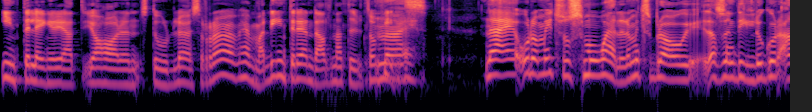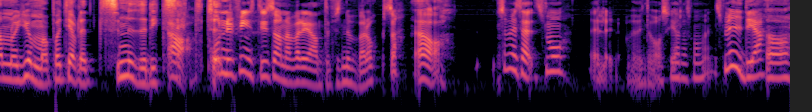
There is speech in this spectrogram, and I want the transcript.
inte längre är att jag har en stor lös röv hemma. Det är inte det enda alternativet som Nej. finns. Nej och de är inte så små heller, de är inte så bra och, Alltså en dildo går an att gömma på ett jävligt smidigt Ja. sätt typ. Och nu finns det ju sådana varianter för snubbar också. Ja, Som är så här små, eller de behöver inte vara så jävla små men smidiga. ja,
